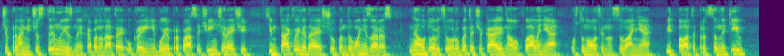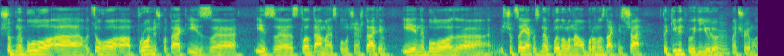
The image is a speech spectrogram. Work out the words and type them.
чи принаймні частину із них, аби надати Україні боєприпаси чи інші речі. Втім, так виглядає, що в Пентагоні зараз не готові цього робити. Чекають на ухвалення установи фінансування від палати представників, щоб не було а, оцього а, проміжку, так із із складами Сполучених Штатів, і не було а, щоб це якось не вплинуло на обороноздатність США. Такі відповіді Юлю mm ми чуємо.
